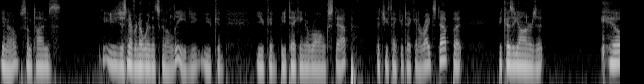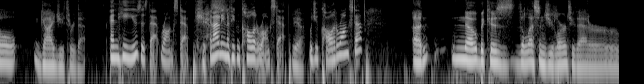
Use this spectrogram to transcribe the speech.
You know, sometimes you just never know where that's going to lead. You you could you could be taking a wrong step that you think you're taking a right step, but because he honors it, he'll guide you through that. And he uses that wrong step. Yes. And I don't even know if you can call it a wrong step. Yeah. Would you call it a wrong step? Uh, no, because the lessons you learn through that are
